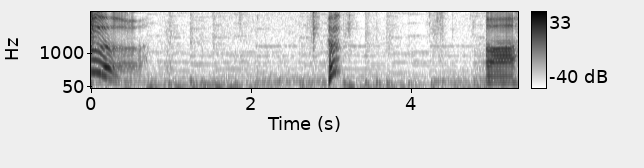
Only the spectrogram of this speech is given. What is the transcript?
Ugh. Huh. Uh,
